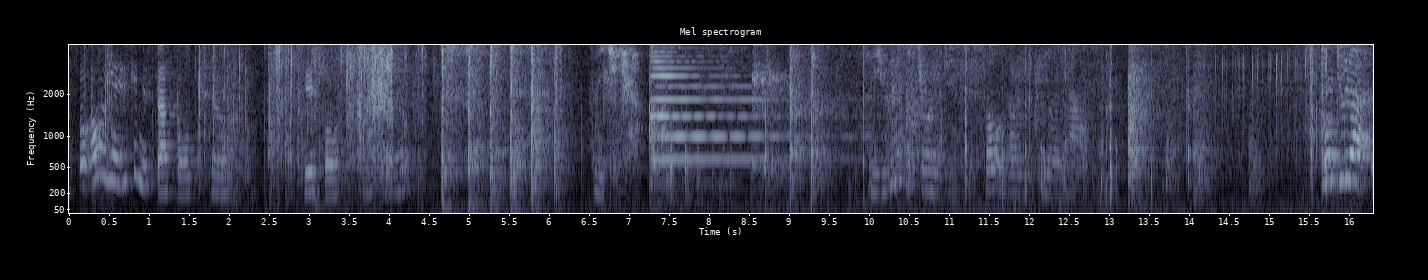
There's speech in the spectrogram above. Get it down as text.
So, oh yeah, you can use that salt too. Sea salt. Okay. You're gonna destroy it. Just the salt is already peeling out. Don't do that.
